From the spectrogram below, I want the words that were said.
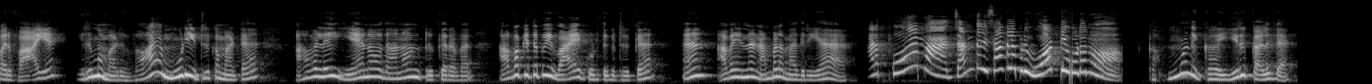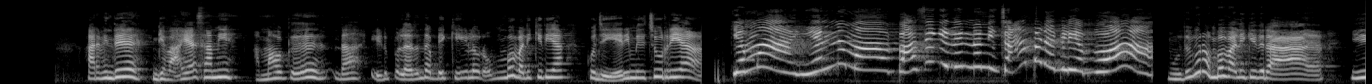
பாரு வாய. எரும மாடு வாயை மூடிட்டு இருக்க மாட்டேன் அவளே ஏனோ தானோன்னு இருக்கிறவ. அவகிட்ட போய் வாயை கொடுத்துக்கிட்டு இருக்க? அவ என்ன நம்மள மாதிரியா? போமா சண்டை சாக்கில் அப்படி ஓட்டி விடணும். கம்முனுக்க இரு கழுத. அரவிந்து இங்க வாயா சாமி. அம்மாவுக்கு தா இடுப்புல இருந்து அப்படியே கீழே ரொம்ப வலிக்குதியா. கொஞ்சம் ஏறி மிதிச்சு விடுறியா? முதுகு ரொம்ப வலிக்குதுடா. ஈ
